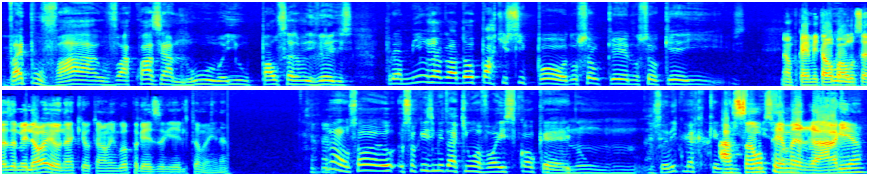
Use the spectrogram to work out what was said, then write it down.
Vai pro VAR, o VAR quase anula e o Paulo César Oliveira diz: "Pra mim o jogador participou, não sei o que, não sei o que e Não, pra imitar o Pô. Paulo César, melhor eu, né? Que eu tenho a língua presa e ele também, né? Não, só, eu, eu só quis imitar aqui uma voz qualquer. Não, não sei nem como é que ele Ação temerária,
